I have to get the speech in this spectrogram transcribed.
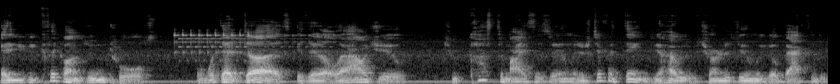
and you can click on zoom tools. And what that does is it allows you to customize the zoom. And there's different things. You know how we return to zoom, we go back to the,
